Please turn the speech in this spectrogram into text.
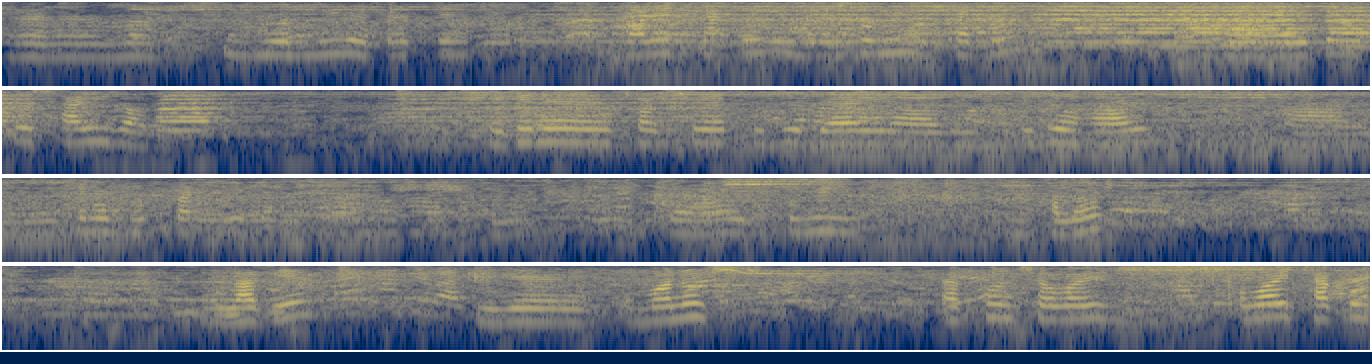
শিব মন্দির এটা হচ্ছে বাড়ির ঠাকুর মানে শনির ঠাকুর এটা হচ্ছে সাই এখানে সবসময় পুজো দেয় আর পুজো হয়, আর এখানে ধূপকাঠি হয় খুবই ভালো লাগে যে মানুষ এখন সবাই সবাই ঠাকুর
